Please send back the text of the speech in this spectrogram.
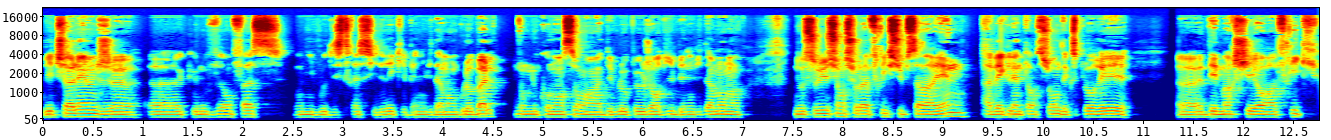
les challenges euh, que nous faisons face au niveau des stress hydriques est bien évidemment global. Donc nous commençons à développer aujourd'hui bien évidemment nos, nos solutions sur l'Afrique subsaharienne avec l'intention d'explorer euh, des marchés hors Afrique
